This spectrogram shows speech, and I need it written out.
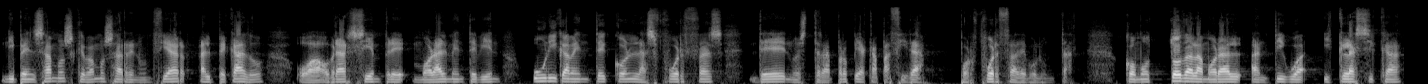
ni pensamos que vamos a renunciar al pecado o a obrar siempre moralmente bien únicamente con las fuerzas de nuestra propia capacidad, por fuerza de voluntad. Como toda la moral antigua y clásica,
